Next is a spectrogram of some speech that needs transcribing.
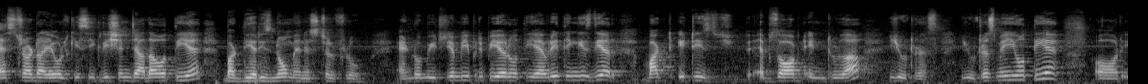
एस्ट्राडायोल की सीक्रेशन ज़्यादा होती है but there is no menstrual flow endometrium भी प्रिपेयर होती है everything is there but it is absorb in to the uterus uterus में ही होती है और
